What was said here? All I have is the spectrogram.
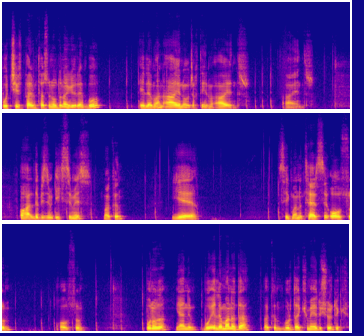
bu çift permütasyon olduğuna göre bu eleman AN olacak değil mi? AN'dir. AN'dir. O halde bizim x'imiz bakın y sigmanın tersi olsun. Olsun. Bunu da yani bu elemanı da bakın burada kümeye düşürdük.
